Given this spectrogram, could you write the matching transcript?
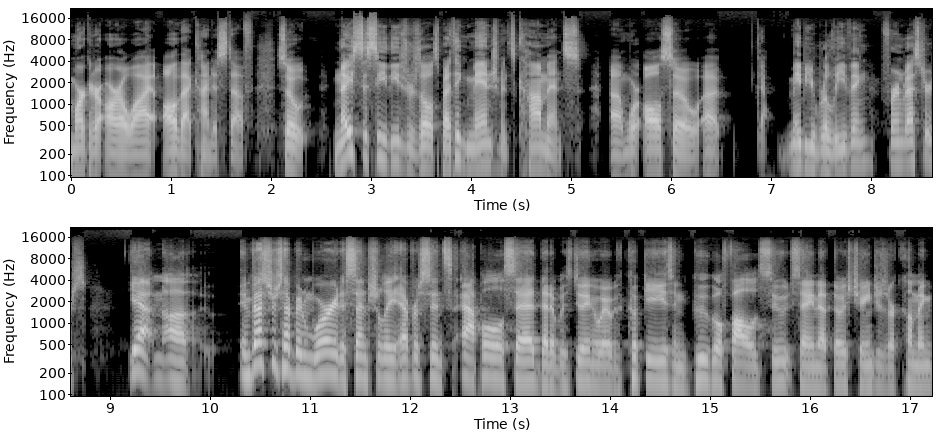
marketer ROI, all that kind of stuff. So nice to see these results, but I think management's comments um, were also uh, maybe relieving for investors. Yeah, uh, Investors have been worried essentially ever since Apple said that it was doing away with cookies and Google followed suit, saying that those changes are coming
